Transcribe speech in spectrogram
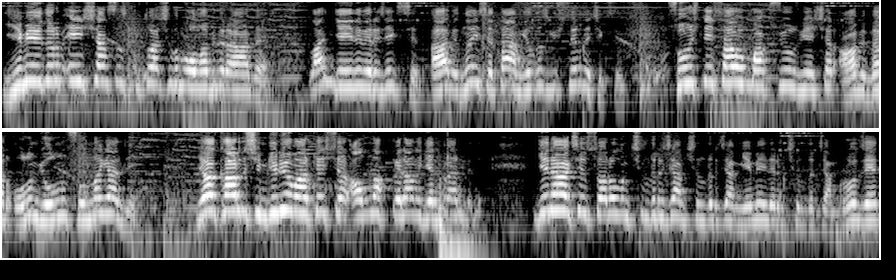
Yemin ediyorum en şanssız kutu açılımı olabilir abi. Lan Gale'i vereceksin. Abi neyse tamam yıldız güçleri de çıksın. Sonuçta hesabı maxlıyoruz gençler. Abi ver oğlum yolunun sonuna geldik. Ya kardeşim geliyorum arkadaşlar. Allah belanı geri vermedi. Gene aksesuar oğlum çıldıracağım çıldıracağım. Yemin ederim çıldıracağım. Rozet.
